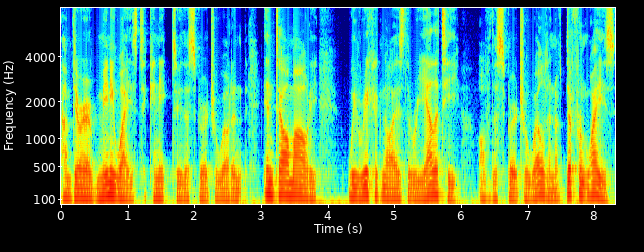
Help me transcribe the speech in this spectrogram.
um, there are many ways to connect to the spiritual world, and in Te Ao Māori, we recognize the reality of the spiritual world and of different ways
